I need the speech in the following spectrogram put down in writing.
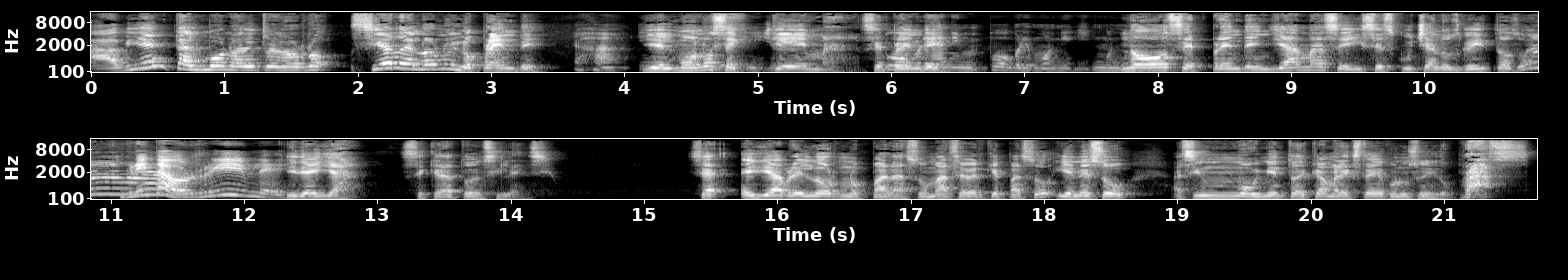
avienta el mono adentro del horno, cierra el horno y lo prende. Ajá, y, el mono se quema, se prende. pobre No, se prende en llamas y se escuchan los gritos. ¡Ah! Grita horrible. Y de ahí ya se queda todo en silencio. O sea, ella abre el horno para asomarse a ver qué pasó y en eso así un movimiento de cámara extraño con un sonido. ¡Pras!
